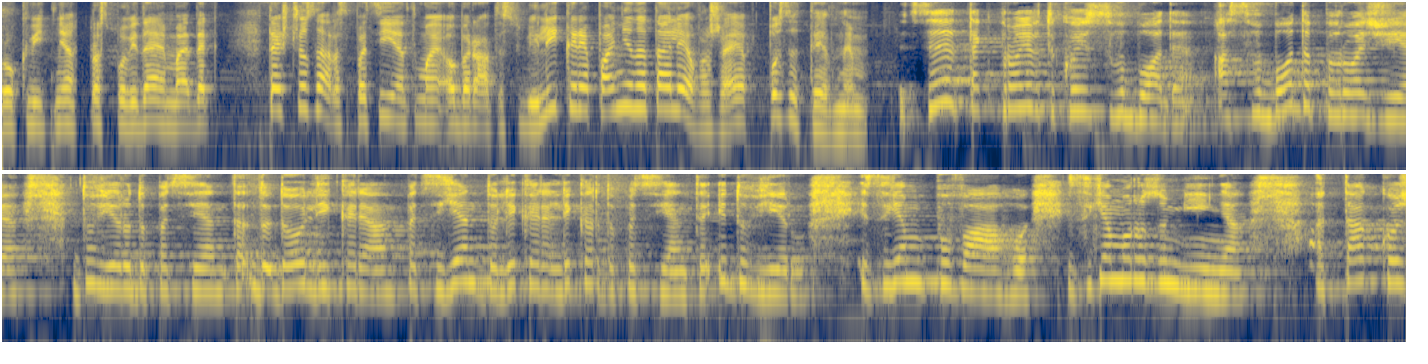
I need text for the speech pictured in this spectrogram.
1 квітня, розповідає медик. Те, що зараз пацієнт має обирати собі лікаря, пані Наталія вважає позитивним. Це так прояв такої свободи. А свобода породжує довіру до пацієнта, до, до лікаря, пацієнт до лікаря, лікар до пацієнта, і довіру, і взаємоповагу, і взаєморозуміння, а також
